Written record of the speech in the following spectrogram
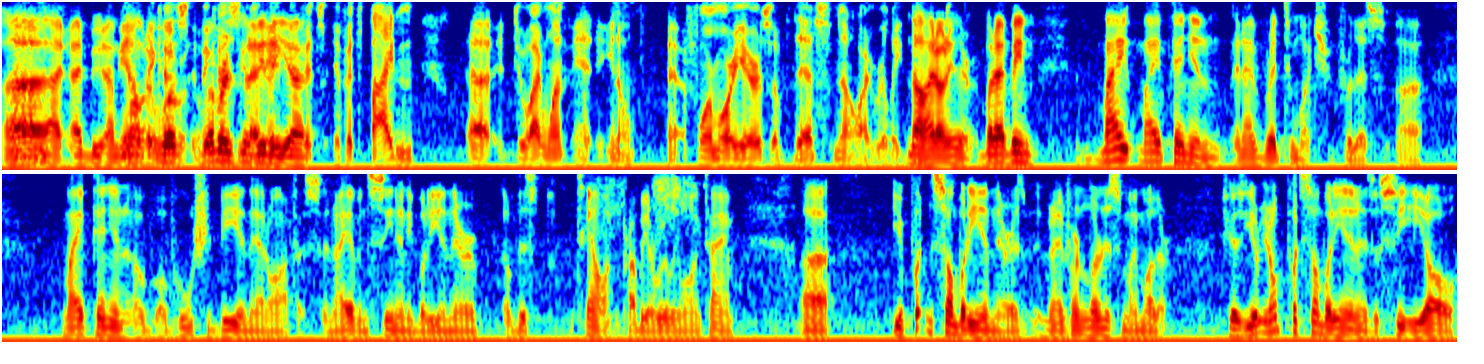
uh, I, I'd be I'm Um, you know, going because, whoever, whoever's going to be uh, the if uh, it's if it's Biden, uh, do I want uh, you know uh, four more years of this? No, I really don't. No, I don't either. But I mean, my my opinion, and I've read too much for this. My opinion of, of who should be in that office, and I haven't seen anybody in there of this talent probably a really long time. Uh, you're putting somebody in there, as, and I've learned this from my mother. She goes, you, you don't put somebody in as a CEO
